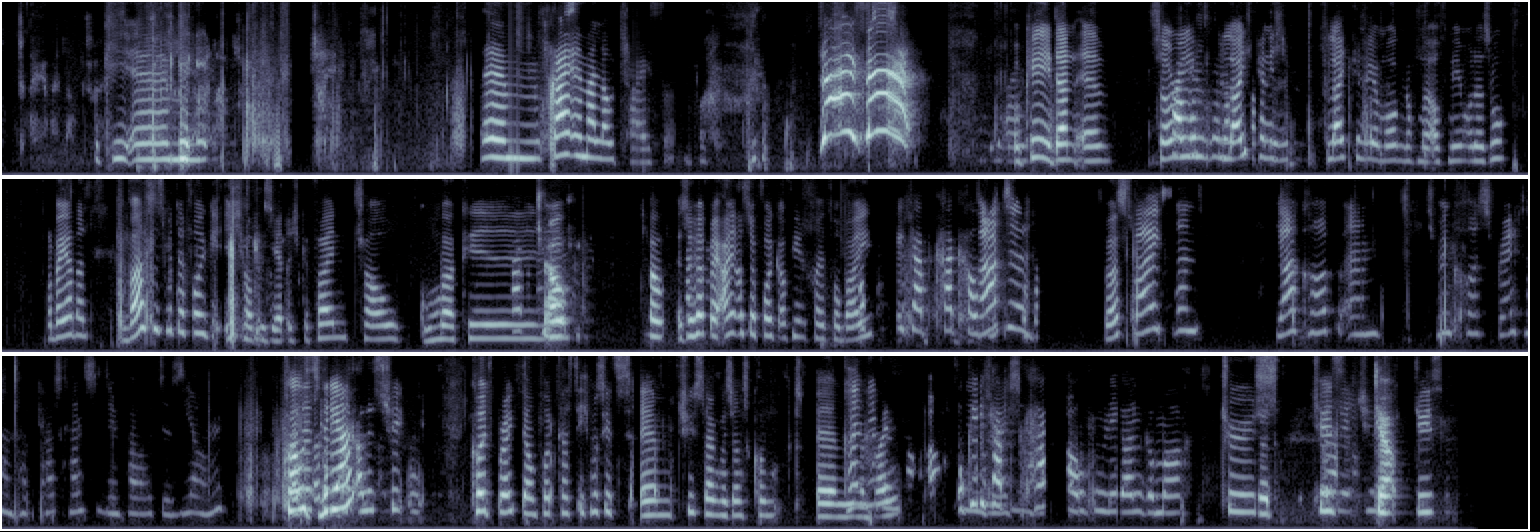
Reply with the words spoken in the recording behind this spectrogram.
Okay, ähm. ähm, schrei immer laut Scheiße. Okay, dann, ähm, sorry, vielleicht kann ich, vielleicht können wir ja morgen nochmal aufnehmen oder so. Aber ja, dann war es mit der Folge. Ich hoffe, sie hat euch gefallen. Ciao, Gumbakill. Ciao. Also hört bei allen aus der Folge auf jeden Fall vorbei. Ich hab Kakao. Warte, Was? Spikes und Jakob, ähm, ich bin Cross Breakdown Podcast. Kannst du den Das kann wer? ich alles schicken. Cold Breakdown Podcast. Ich muss jetzt ähm, Tschüss sagen, weil sonst kommt ähm, jemand rein. Okay, ich hab Kakao auf den Leon gemacht. Tschüss. Tschüss. Ciao. Tschüss.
